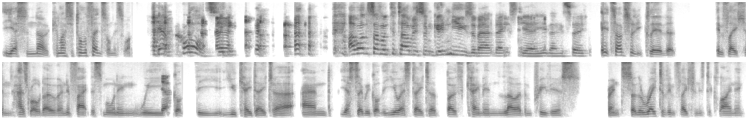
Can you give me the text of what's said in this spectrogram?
Yes and no. Can I sit on the fence on this one? Yeah, of course. I want someone to tell me some good news about next year, you know. So it's absolutely clear that inflation has rolled over. And in fact, this morning we yeah. got the UK data and yesterday we got the US data. Both came in lower than previous prints. So the rate of inflation is declining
